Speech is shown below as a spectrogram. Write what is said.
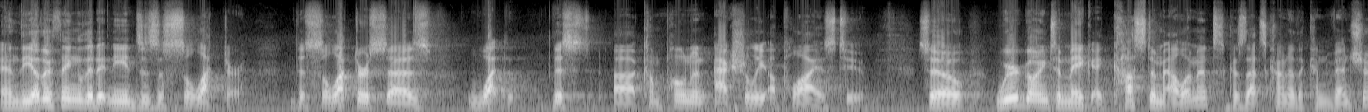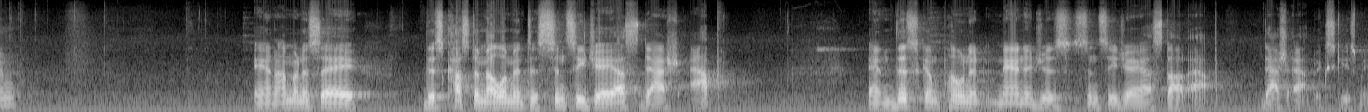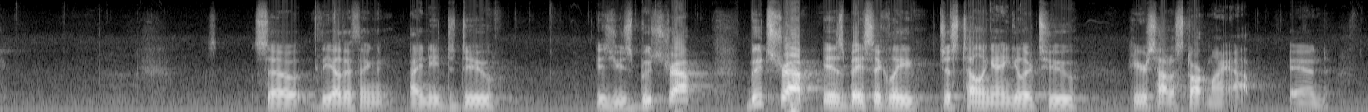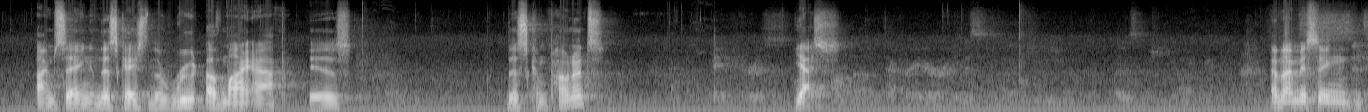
And the other thing that it needs is a selector. the selector says what this uh, component actually applies to. So we're going to make a custom element because that's kind of the convention. And I'm going to say this custom element is cincyjs-app. And this component manages cincyjs.app, dash app, excuse me. So the other thing I need to do is use Bootstrap. Bootstrap is basically just telling Angular 2, here's how to start my app. And I'm saying in this case, the root of my app is this component. Yes. Am I missing?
